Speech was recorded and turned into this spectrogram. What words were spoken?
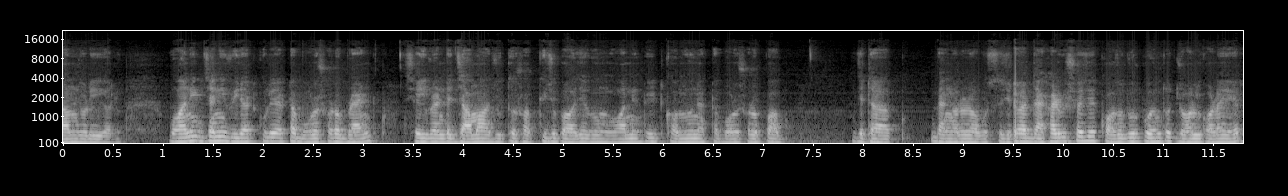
নাম জড়িয়ে গেল। ওয়ান ইট জানি বিরাট কোহলির একটা বড় সড়ো ব্র্যান্ড সেই ব্র্যান্ডের জামা, জুতো সব কিছু পাওয়া যায় এবং ওয়ান ইট কমিউন একটা বড় সড়ো পাব যেটা ব্যাঙ্গালোরে অবস্থিত। যেটা দেখার বিষয় যে কতদূর পর্যন্ত জল গড়ায় এর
